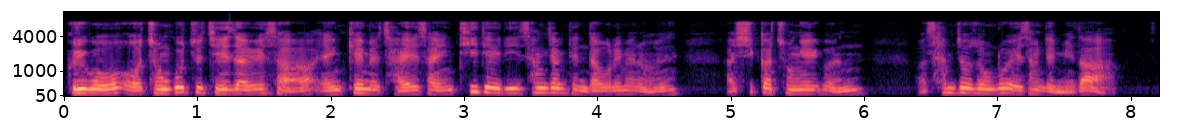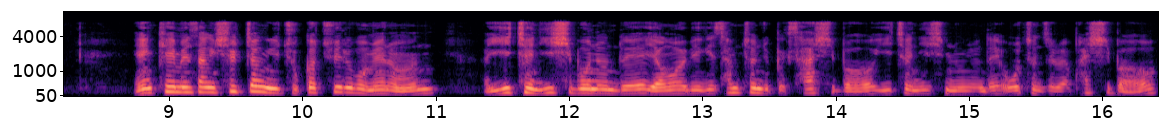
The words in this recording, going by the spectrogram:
그리고 어, 전고추 제자회사 엔캠의 자회사인 TDL이 상장된다 그러면은 아, 시가총액은 3조 정도 예상됩니다. 엔캠 회상 실적 이 주가 추이를 보면은 2025년도에 영업이익이 3,640억, 2026년도에 5,780억,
